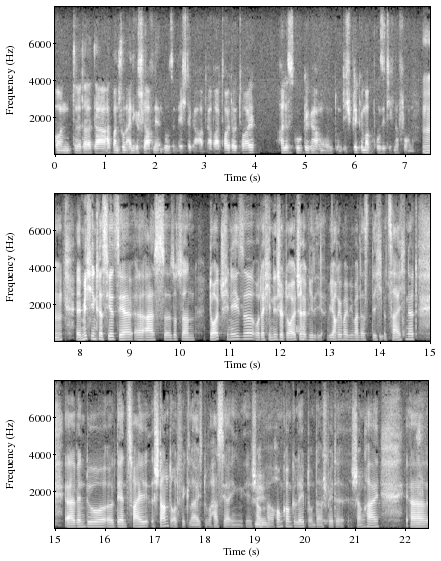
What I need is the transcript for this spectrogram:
Und äh, da, da, hat man schon einige schlaflose Nächte gehabt. Aber toi, toi, toi, alles gut gegangen und, und ich blicke immer positiv nach vorne. Mhm. Äh, mich interessiert sehr äh, als äh, sozusagen Deutsch-Chinese oder chinesische Deutsche, wie, wie, auch immer, wie man das dich bezeichnet, äh, wenn du äh, den zwei Standort vergleichst. Du hast ja in, in mhm. Hongkong gelebt und dann später Shanghai. Äh,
